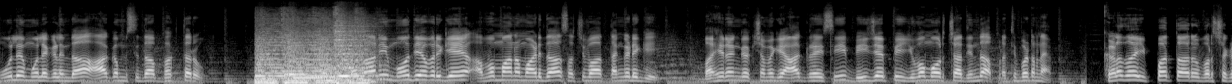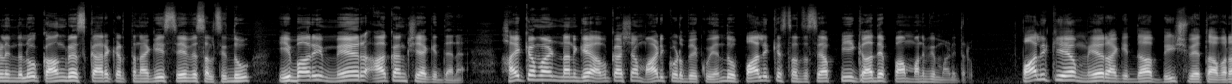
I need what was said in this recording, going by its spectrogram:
ಮೂಲೆ ಮೂಲೆಗಳಿಂದ ಆಗಮಿಸಿದ ಭಕ್ತರು. ಪ್ರಧಾನಿ ಮೋದಿ ಅವರಿಗೆ ಅವಮಾನ ಮಾಡಿದ ಸಚಿವ ತಂಗಡಿಗಿ, ಬಹಿರಂಗ ಕ್ಷಮೆಗೆ ಆಗ್ರಹಿಸಿ ಬಿಜೆಪಿ ಯುವ ಮೋರ್ಚಾದಿಂದ ಪ್ರತಿಭಟನೆ. ಕಳೆದ ಇಪ್ಪತ್ತಾರು ವರ್ಷಗಳಿಂದಲೂ ಕಾಂಗ್ರೆಸ್ ಕಾರ್ಯಕರ್ತನಾಗಿ ಸೇವೆ ಸಲ್ಲಿಸಿದ್ದು ಈ ಬಾರಿ ಮೇಯರ್ ಆಕಾಂಕ್ಷಿಯಾಗಿದ್ದೇನೆ. ಹೈಕಮಾಂಡ್ ನನಗೆ ಅವಕಾಶ ಮಾಡಿಕೊಡಬೇಕು ಎಂದು ಪಾಲಿಕೆ ಸದಸ್ಯ ಪಿ. ಗಾದೆಪ್ಪ ಮನವಿ ಮಾಡಿದರು. ಪಾಲಿಕೆಯ ಮೇಯರ್ ಆಗಿದ್ದ ಬಿ. ಶ್ವೇತಾ ಅವರ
